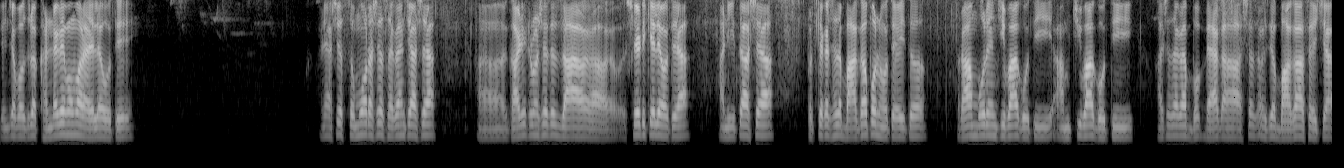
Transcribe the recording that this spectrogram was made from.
त्यांच्या बाजूला खंडागळे मामा राहिले होते. आणि अशा समोर अशा सगळ्यांच्या अशा गाडी ठेवण्याच्या अशा त्या जा शेड केल्या होत्या. आणि इथं अशा प्रत्येकाच्या बागा पण होत्या इथं. राम मोरे यांची बाग होती आमची बाग होती. अशा सगळ्या बॅगा अशा सगळ्या बागा असायच्या.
